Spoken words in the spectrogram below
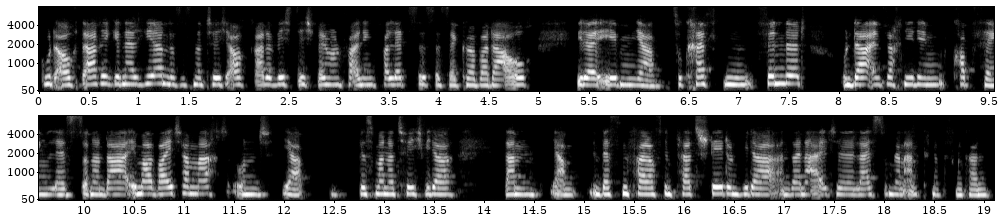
gut auch da regenerieren. Das ist natürlich auch gerade wichtig, wenn man vor allen Dingen verletzt ist, dass der Körper da auch wieder eben ja zu Kräften findet und da einfach nie den Kopf hängen lässt, sondern da immer weitermacht und ja, bis man natürlich wieder dann ja im besten Fall auf dem Platz steht und wieder an seine alte Leistung dann anknüpfen kann.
